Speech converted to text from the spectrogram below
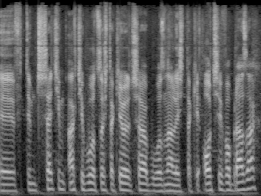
y, w tym trzecim akcie było coś takiego, że trzeba było znaleźć takie oczy w obrazach,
